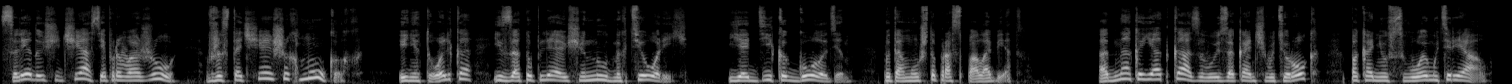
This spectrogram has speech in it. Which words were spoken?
Следующий час я провожу в жесточайших муках, и не только из-за тупляюще нудных теорий. Я дико голоден, потому что проспал обед. Однако я отказываюсь заканчивать урок, пока не усвою материал.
